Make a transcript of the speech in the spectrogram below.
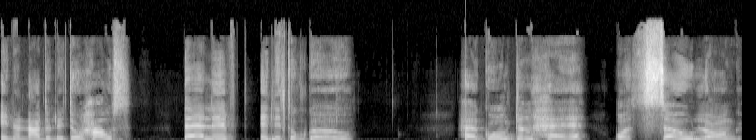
in another little house, there lived a little girl. Her golden hair was so long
